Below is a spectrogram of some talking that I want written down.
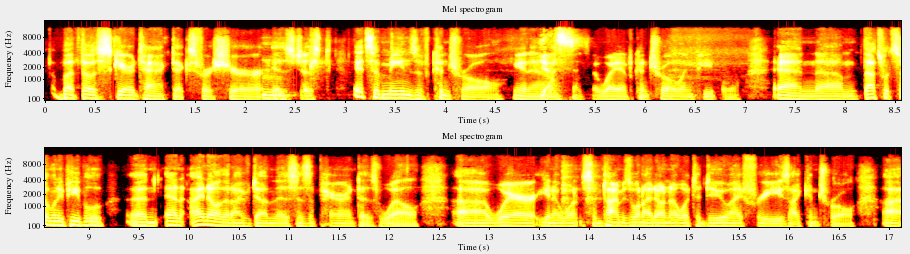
but those scare tactics for sure mm. is just it's a means of control, you know. Yes. It's a way of controlling people. And um, that's what so many people and and I know that I've done this as a parent as well, uh, where you know when sometimes when I don't know what to do, I freeze, I control. Uh,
